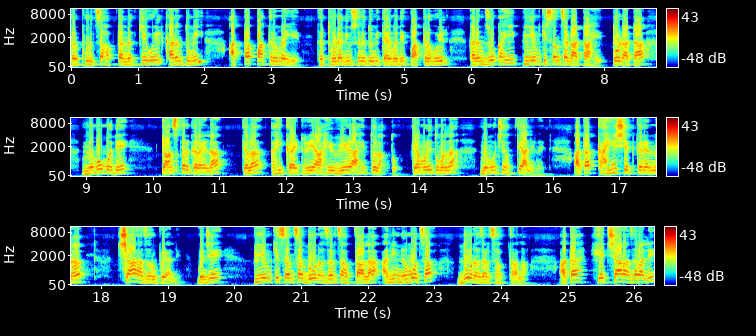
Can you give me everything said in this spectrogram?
तर पुढचा हप्ता नक्की होईल कारण तुम्ही आत्ता पात्र नाहीये. तर थोड्या दिवसाने तुम्ही त्यामध्ये पात्र होईल. कारण जो काही पी एम किसानचा डाटा आहे तो डाटा नमोमध्ये ट्रान्सफर करायला त्याला काही क्रायटेरिया आहे वेळ आहे तो लागतो. त्यामुळे तुम्हाला नमोचे हप्ते आले नाहीत. आता काही शेतकऱ्यांना चार हजार रुपये आले. म्हणजे पी एम किसानचा दोन हजारचा हप्ता आला आणि नमोचा दोन हजारचा हप्ता आला. आता हे चार हजार आले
